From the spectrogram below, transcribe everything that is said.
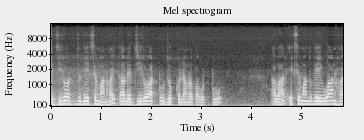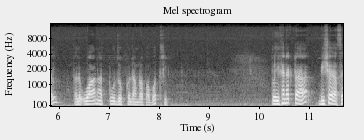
এই জিরো যদি এক্সের মান হয়, তাহলে জিরো আর টু যোগ করলে আমরা পাবো টু আবার এক্সের মান যদি এই ওয়ান হয়, তাহলে ওয়ান আর টু যোগ করলে আমরা পাবো থ্রি তো এখানে একটা বিষয় আছে,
